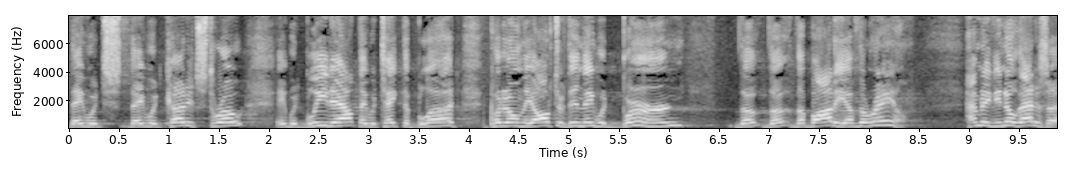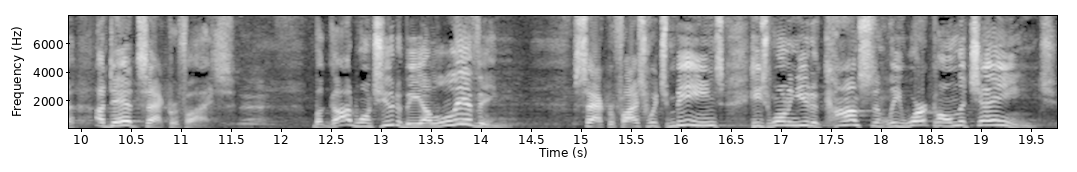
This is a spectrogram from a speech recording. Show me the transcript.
They would, they would cut its throat, it would bleed out, they would take the blood, put it on the altar, then they would burn the, the, the body of the ram. How many of you know that is a, a dead sacrifice? But God wants you to be a living sacrifice, which means He's wanting you to constantly work on the change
